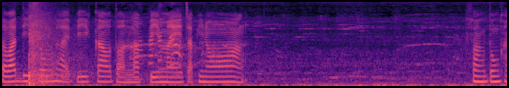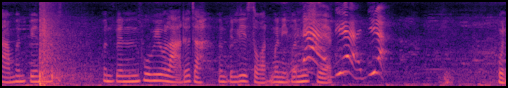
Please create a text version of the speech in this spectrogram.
สวัสดีทรงถ่ายปีเก่าตอนรับปีใหม่จ้ะพี่น้อง ฟังตรงขามเพิ่นเป็น เพิ่นเป็นผู้วิวหลาเด้อจ้ะ เพิ่นเป็นรีสอร์ทมื้อนี้เพิ่นมีแขกเดี๋ยวเดี๋ยวหุ่น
